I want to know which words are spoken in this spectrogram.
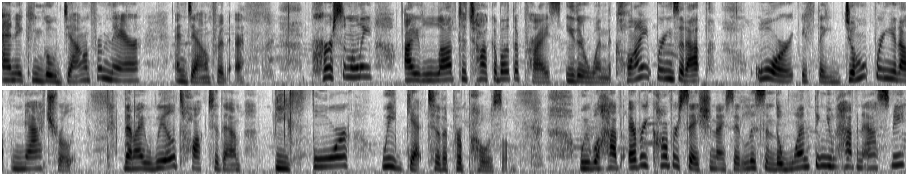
and it can go down from there and down for there. Personally, I love to talk about the price either when the client brings it up or if they don't bring it up naturally, then I will talk to them before we get to the proposal. We will have every conversation. I said, listen, the one thing you haven't asked me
